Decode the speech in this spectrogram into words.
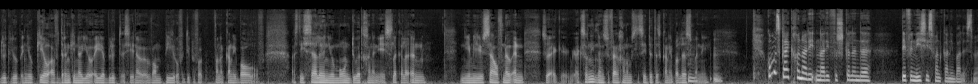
bloed loop in jou keel af, drink jy nou jou eie bloed as jy nou 'n vampier of 'n tipe van 'n kannibaal of as die selle in jou mond doodgaan en jy sluk hulle in neem jy jouself nou in. So ek ek, ek sal nie nou so ver gaan om te sê dit is kannibalisme mm, nie. Mm. Kom ons kyk gou na die na die verskillende definisies van kannibalisme.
